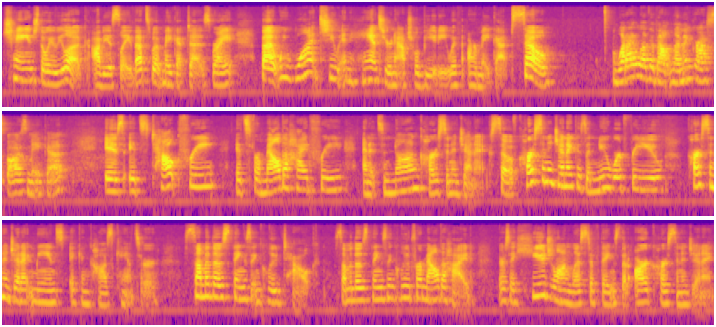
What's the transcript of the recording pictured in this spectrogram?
change the way we look, obviously. That's what makeup does, right? But we want to enhance your natural beauty with our makeup. So what I love about Lemongrass Spa's makeup is it's talc-free, it's formaldehyde-free, and it's non-carcinogenic. So if carcinogenic is a new word for you, carcinogenic means it can cause cancer. Some of those things include talc. Some of those things include formaldehyde. There's a huge long list of things that are carcinogenic,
